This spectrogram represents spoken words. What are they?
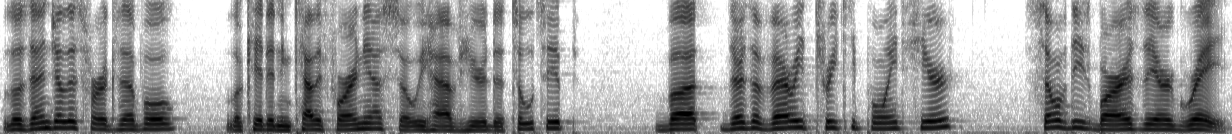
Los Angeles, for example, located in California. So we have here the tooltip, but there's a very tricky point here. Some of these bars, they are gray.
